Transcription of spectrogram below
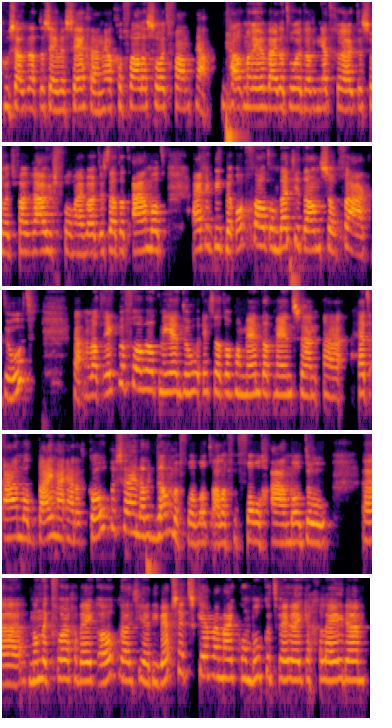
hoe zou ik dat dus even zeggen? In elk geval een soort van, nou, ik houd maar even bij dat woord dat ik net gebruikte, een soort van ruis voor mij wordt. Dus dat het aanbod eigenlijk niet meer opvalt, omdat je het dan zo vaak doet. Nou, en wat ik bijvoorbeeld meer doe, is dat op het moment dat mensen uh, het aanbod bij mij aan het kopen zijn, dat ik dan bijvoorbeeld al een vervolgaanbod doe. Uh, noemde ik vorige week ook dat je die website scan bij mij kon boeken twee weken geleden.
